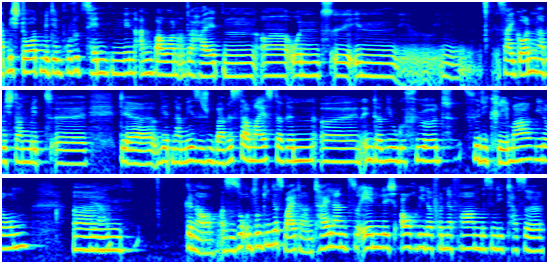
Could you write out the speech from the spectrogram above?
habe mich dort mit den Produzenten, den Anbauern unterhalten äh, und äh, in, in Saigon habe ich dann mit äh, der vietnamesischen Barista-Meisterin äh, ein Interview geführt für die Crema wiederum. Ähm, Genau, also so und so ging das weiter. In Thailand so ähnlich, auch wieder von der Farm bis in die Tasse.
